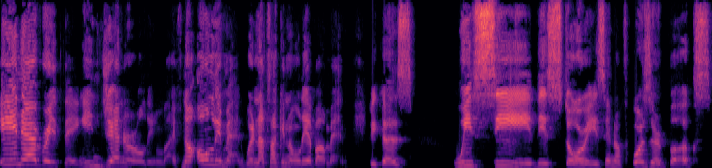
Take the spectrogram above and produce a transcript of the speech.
in everything, in general, in life. Not only men. We're not talking only about men because we see these stories, and of course, they're books,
